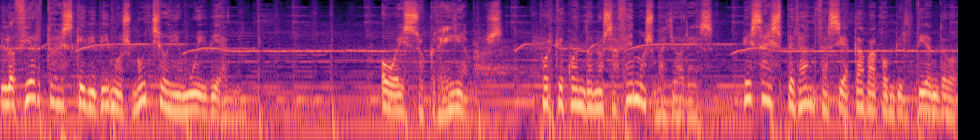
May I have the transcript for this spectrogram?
Lo cierto es que vivimos mucho y muy bien. O eso creíamos. Porque cuando nos hacemos mayores, esa esperanza se acaba convirtiendo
